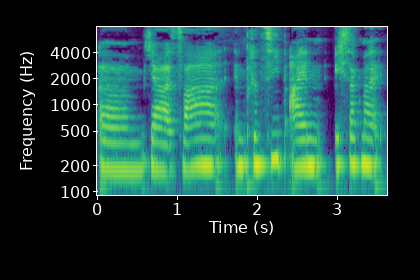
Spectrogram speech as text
ähm, ja, es war im Prinzip ein, ich sag mal,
